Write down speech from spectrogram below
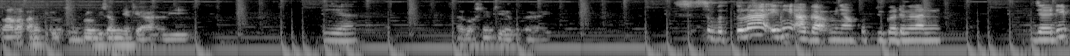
lama banget dulu sebelum bisa menjadi ahli Iya. harusnya dia baik. sebetulnya ini agak menyangkut juga dengan jadi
